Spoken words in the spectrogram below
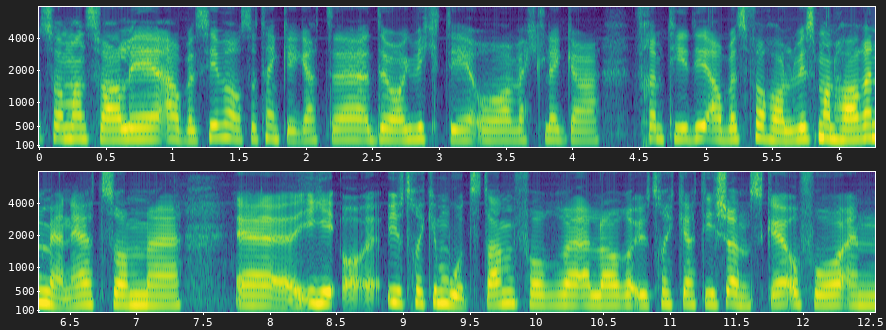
Som ansvarlig arbeidsgiver så tenker jeg at eh, det er også viktig å vektlegge fremtidige arbeidsforhold. Hvis man har en menighet som eh, eh, uttrykker motstand for, eller uttrykker at de ikke ønsker å få en,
